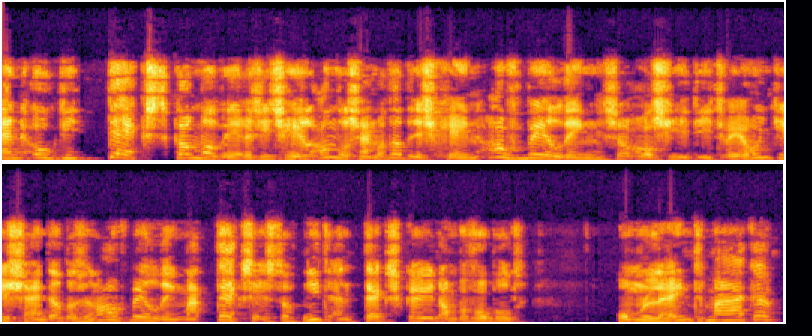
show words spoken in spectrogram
En ook die tekst kan wel weer eens iets heel anders zijn, want dat is geen afbeelding. Zoals hier die twee hondjes zijn, dat is een afbeelding. Maar tekst is dat niet. En tekst kun je dan bijvoorbeeld omlijnd maken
